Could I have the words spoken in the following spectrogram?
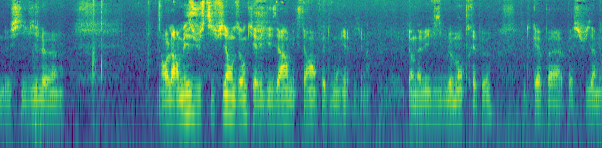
de civils. Alors l'armée se justifie en disant qu'il y avait des armes, etc. En fait, bon, il y, en avait visiblement très peu, en tout cas pas, suffisamment,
